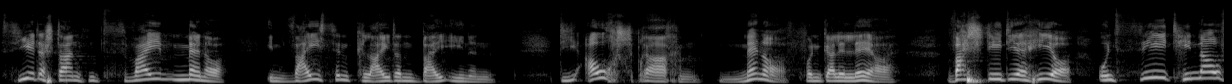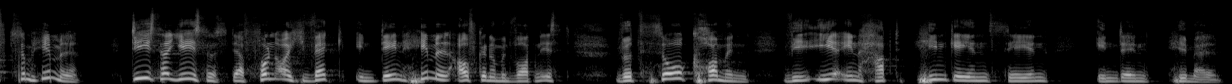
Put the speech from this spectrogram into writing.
siehe, da standen zwei Männer in weißen Kleidern bei ihnen, die auch sprachen, Männer von Galiläa, was steht ihr hier und seht hinauf zum Himmel? Dieser Jesus, der von euch weg in den Himmel aufgenommen worden ist, wird so kommen, wie ihr ihn habt hingehen sehen in den Himmel.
